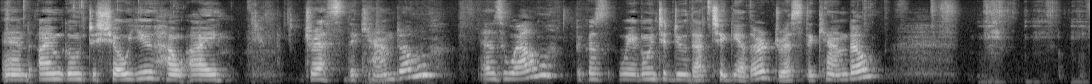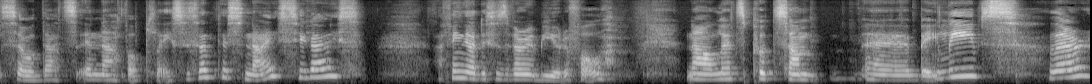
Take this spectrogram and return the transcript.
And I'm going to show you how I dress the candle as well because we're going to do that together dress the candle. So that's enough of place isn't this nice you guys? I think that this is very beautiful now let's put some uh, bay leaves there.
